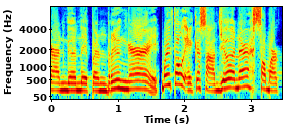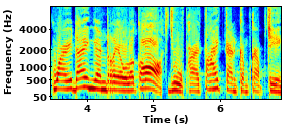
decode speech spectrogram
การเงินเนี่ยเป็นเรื่องง่าย ไม่ต้องเอกสารเยอะนะ สมัครไวได้เงินเร็วแล้วก็อยู่ภายใต้การกำกับจริง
